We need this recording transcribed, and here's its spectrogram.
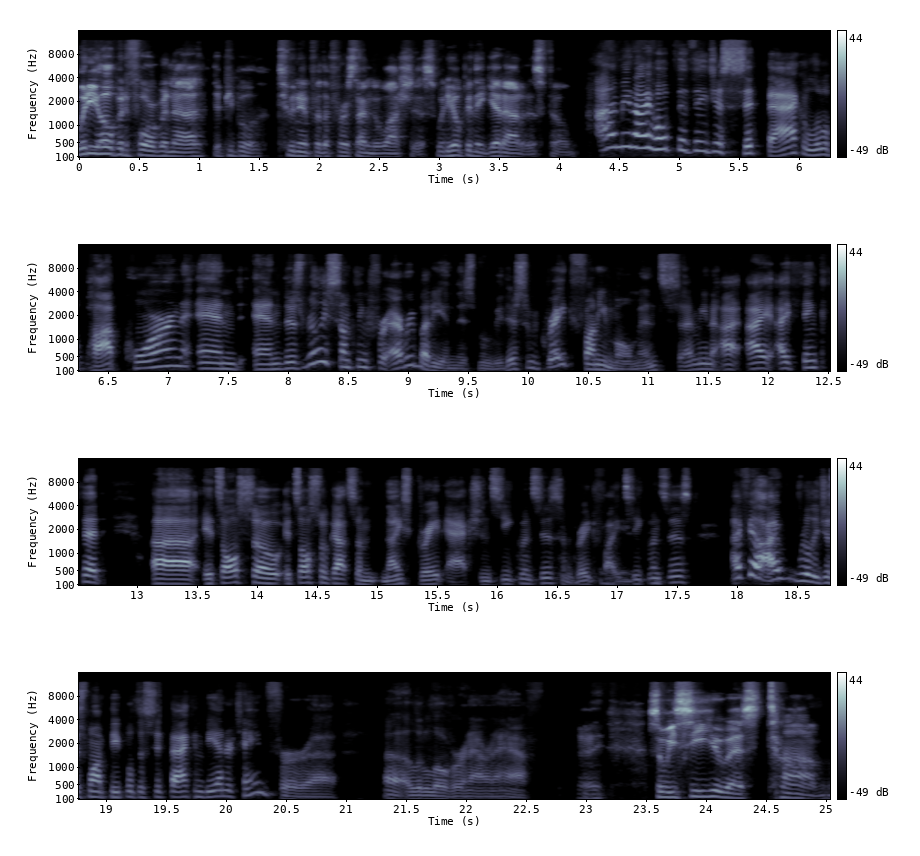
What are you hoping for when uh, the people tune in for the first time to watch this? What are you hoping they get out of this film? I mean, I hope that they just sit back, a little popcorn, and and there's really something for everybody in this movie. There's some great funny moments. I mean, I I, I think that uh, it's also it's also got some nice, great action sequences, some great fight Mhm. sequences. I feel I really just want people to sit back and be entertained for uh, a little over an hour and a half. So we see you as Tom.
